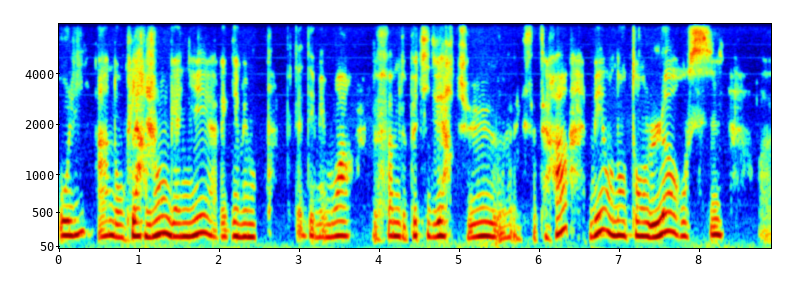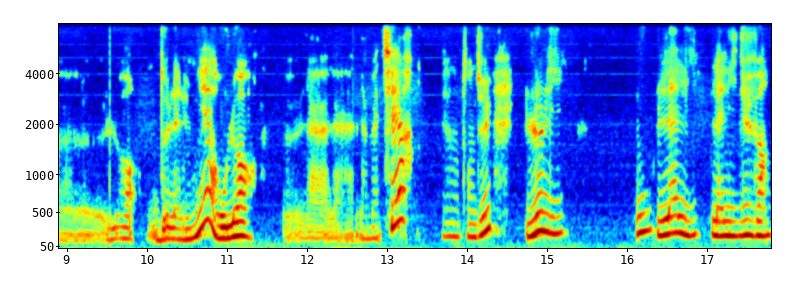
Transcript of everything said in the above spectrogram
au lit, hein, donc l'argent gagné avec des peut-être des mémoires de femmes de petite vertu, etc. Mais on entend l'or aussi, l'or de la lumière ou l'or, la, la, la matière, bien entendu, le lit ou la lit, la lit du vin.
